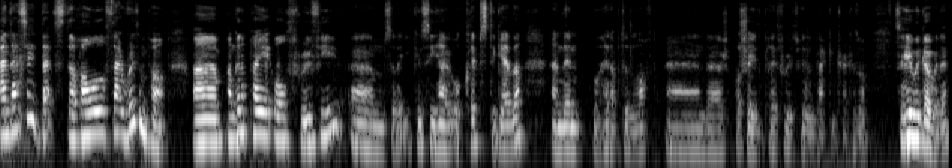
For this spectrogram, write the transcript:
And that's it. That's the whole of that rhythm part. Um, I'm going to play it all through for you um, so that you can see how it all clips together. And then we'll head up to the loft and uh, I'll show you the playthrough through the backing track as well. So here we go with it.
